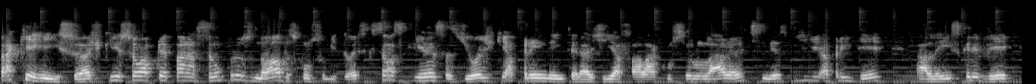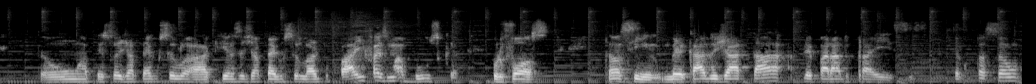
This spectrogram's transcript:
Para que isso? Eu acho que isso é uma preparação para os novos consumidores, que são as crianças de hoje que aprendem a interagir, a falar com o celular antes mesmo de aprender a ler e escrever. Então a pessoa já pega o celular, a criança já pega o celular do pai e faz uma busca por voz. Então assim, o mercado já está preparado para esses. A computação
